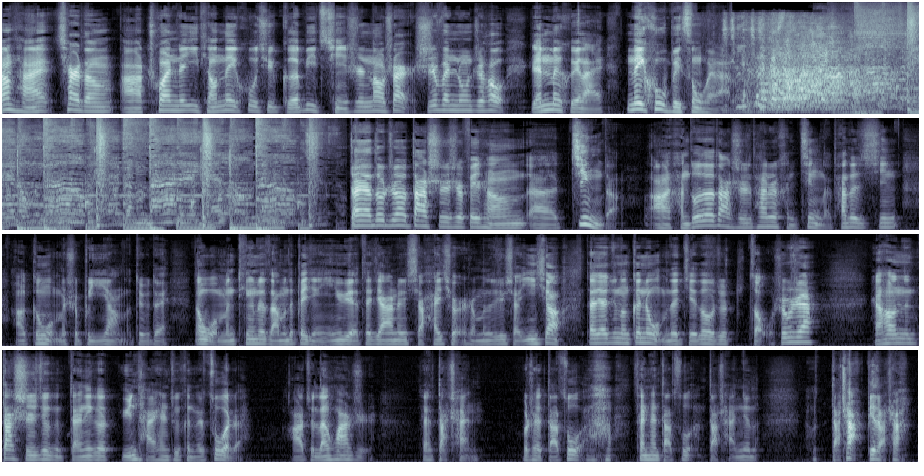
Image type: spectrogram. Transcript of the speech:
刚才欠儿登啊，穿着一条内裤去隔壁寝室闹事儿，十分钟之后人没回来，内裤被送回来了。大家都知道大师是非常呃静的啊，很多的大师他是很静的，他的心啊跟我们是不一样的，对不对？那我们听着咱们的背景音乐，再加上那小嗨曲儿什么的，就小音效，大家就能跟着我们的节奏就走，是不是？然后那大师就在那个云台上就搁那坐着啊，就兰花指在打禅，不是打坐啊，参禅打坐打禅去了，打岔别打岔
